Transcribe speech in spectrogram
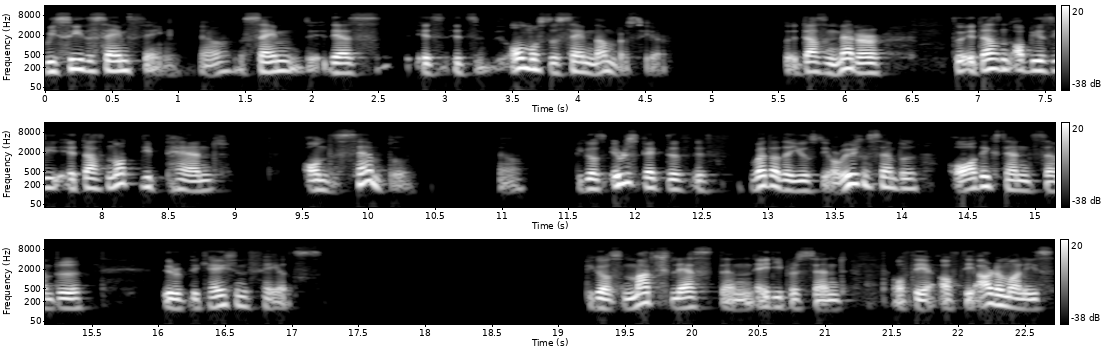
We see the same thing. Yeah, the same. There's it's it's almost the same numbers here. So it doesn't matter. So it doesn't obviously it does not depend on the sample. Yeah, because irrespective if whether they use the original sample or the extended sample, the replication fails. Because much less than 80% of the of the anomalies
